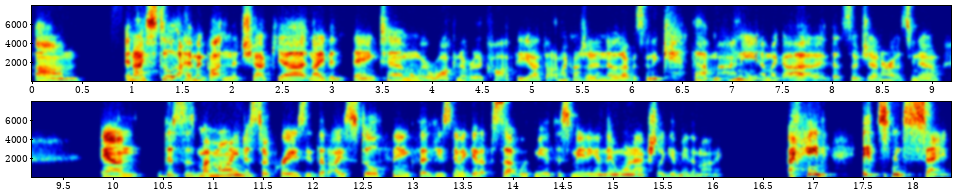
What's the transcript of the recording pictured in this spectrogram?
Um, and I still I haven't gotten the check yet. And I even thanked him when we were walking over to coffee. I thought, oh my gosh, I didn't know that I was going to get that money. Oh my God, that's so generous, you know. And this is my mind is so crazy that I still think that he's going to get upset with me at this meeting and they won't actually give me the money. I mean, it's insane.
